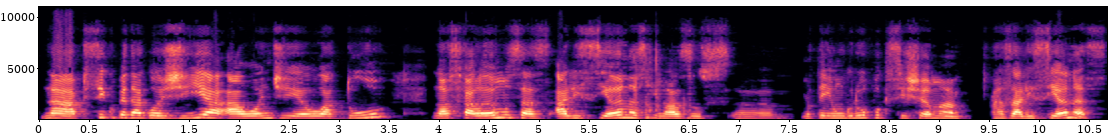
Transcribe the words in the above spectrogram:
Na psicopedagogia, aonde eu atuo, nós falamos as alicianas, que nós nos, uh, eu tenho um grupo que se chama as alicianas,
